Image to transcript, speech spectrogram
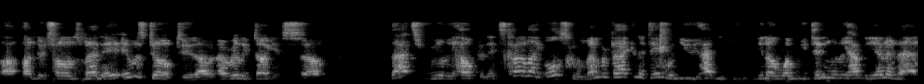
uh, undertones, man. It, it, was dope, dude. I, I really dug it. So that's really helping. It's kind of like old school. Remember back in the day when you hadn't, you know, when we didn't really have the internet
